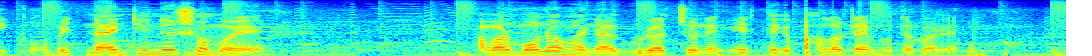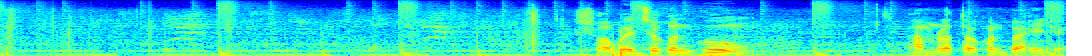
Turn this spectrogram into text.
এই কোভিড নাইন্টিনের সময়ে আমার মনে হয় না ঘোরার জন্য এর থেকে ভালো টাইম হতে পারে। সবাই যখন ঘুম, আমরা তখন বাহিরে।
